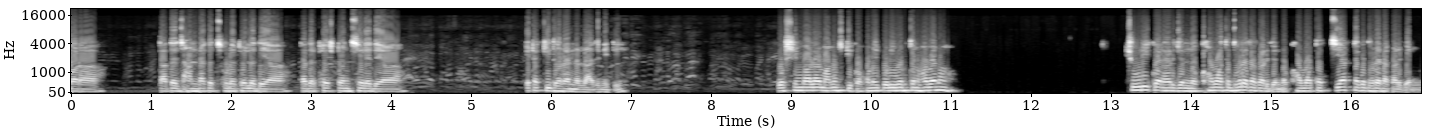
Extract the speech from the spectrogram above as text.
করা, তাদের ঝান্ডাকে ছুঁড়ে ফেলে দেয়া, তাদের ফেস্টন ছেড়ে দেয়া, এটা কি ধরনের রাজনীতি? পশ্চিমবাংলার মানুষ কি কখনোই পরিবর্তন হবে না? চুরি করার জন্য, ক্ষমতা ধরে রাখার জন্য, ক্ষমতার চেয়ারটাকে ধরে রাখার জন্য।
